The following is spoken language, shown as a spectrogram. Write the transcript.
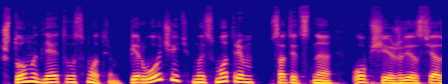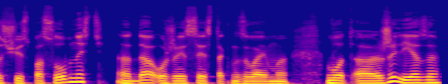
Что мы для этого смотрим? В первую очередь мы смотрим, соответственно, общую железосвязывающую способность, э, да, ОЖСС так называемую, вот, а, железо,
